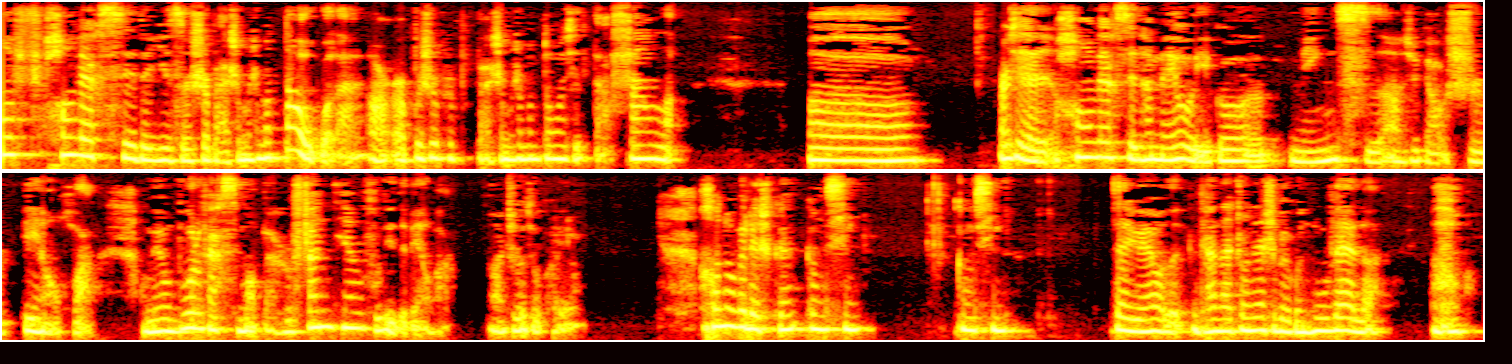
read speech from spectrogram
，renverser 的意思是把什么什么倒过来，而而不是把什么什么东西打翻了。呃，而且 renverser 它没有一个名词啊，去表示变化，我们用 bouleversement 表示翻天覆地的变化啊，这个就可以了。renouveler 是更更新，更新。在原有的，你看它中间是不是有个 nouvelle 啊？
